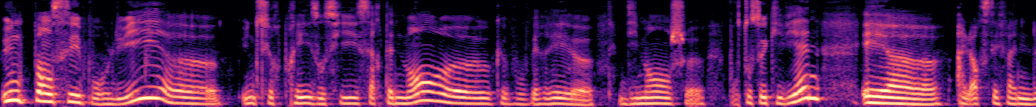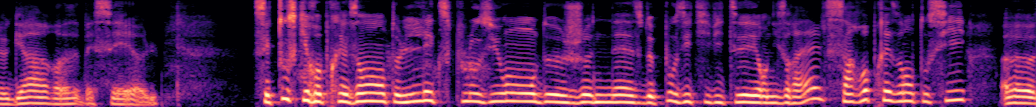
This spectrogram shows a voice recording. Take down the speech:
une pensée pour lui, euh, une surprise aussi certainement que vous verrez dimanche pour tous ceux qui viennent. Et alors Stéphane Legard, ben, c'est c'est tout ce qui représente l'explosion de jeunesse, de positivité en Israël. Ça représente aussi euh,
